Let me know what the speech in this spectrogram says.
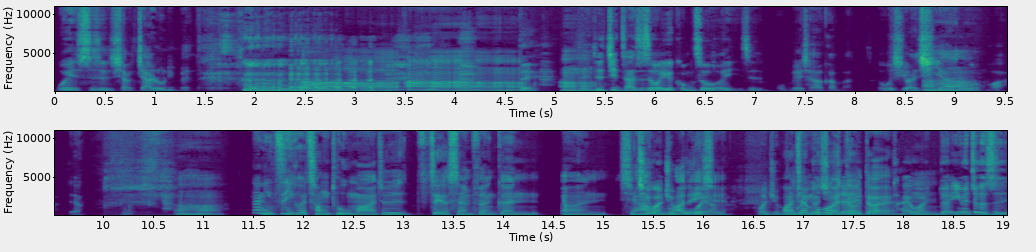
我也是想加入你们。哦，嗯嗯嗯嗯嗯，对，嗯，对，就是警察只是我一个工作而已，就是我没有想要干嘛，我喜欢嘻哈的文化这样。嗯哼，那你自己会冲突吗？就是这个身份跟嗯嘻哈文化的一些。完全完全不会，对不对？台湾、嗯、对，因为这个是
